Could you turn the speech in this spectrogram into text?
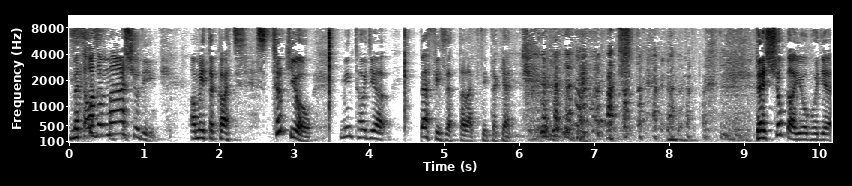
Mert az a második, amit akarsz. Ez tök jó. Mint hogy uh, befizettelek titeket. De ez sokkal jobb, hogy uh,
